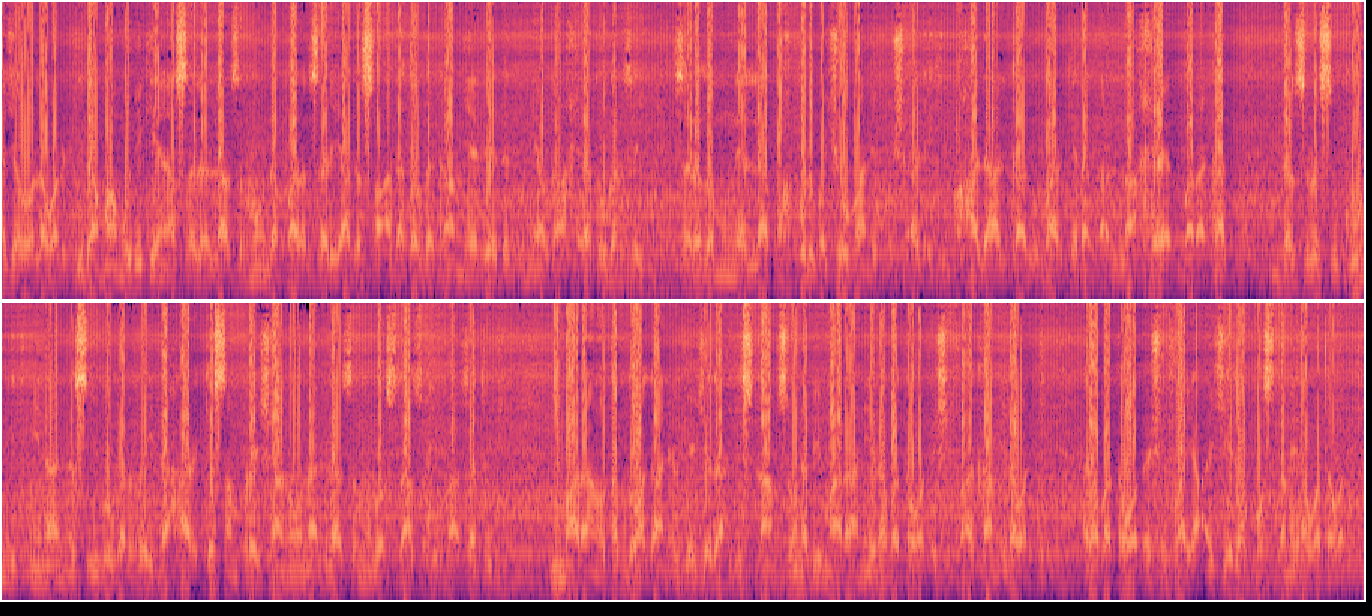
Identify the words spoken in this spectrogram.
اجر ورله ورکړي، دا معمولي کېناستل الله زموږ لپاره ذريعه د سعادت او د کاميابۍ د دنيا او د آخرت وګرځوي، سره زموږ نه الله په خپلو بچو باندې خوشحاله کړي، په حلال کاروبار کې راته الله خير، برکت، د زړه سکون، اطمينان نصيب وګرځوي، د هر قسم پرېشانو نه الله زموږ او ستاسو حفاظت وکړي، بيمارانو ته هم دعاګانې وکړي چې د اسلام څونه بيماران دي ربه ته ورته شفا کامله ورکړي، ربه ته ورته شفاء عاجله مستمره ورته ورکړي.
